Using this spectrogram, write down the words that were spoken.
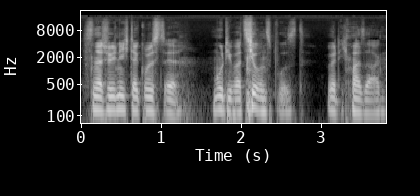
Das ist natürlich nicht der größte Motivationsboost, würde ich mal sagen.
